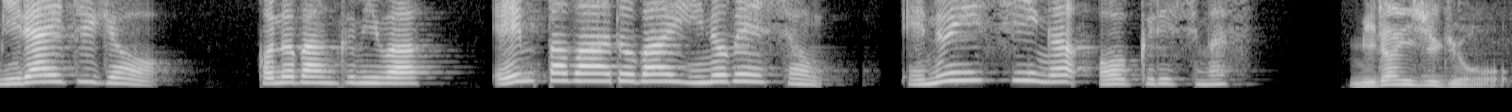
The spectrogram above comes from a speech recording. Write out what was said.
未来授業。この番組はエンパワードバイイノベーション NEC がお送りします。未来授業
